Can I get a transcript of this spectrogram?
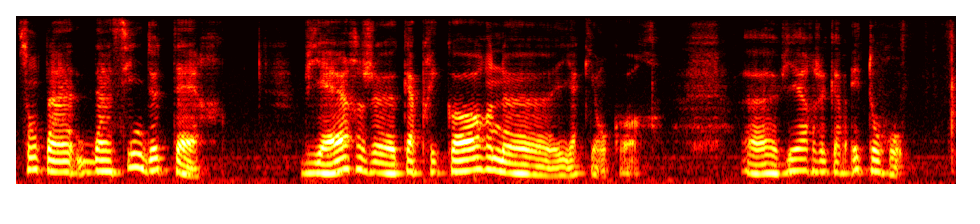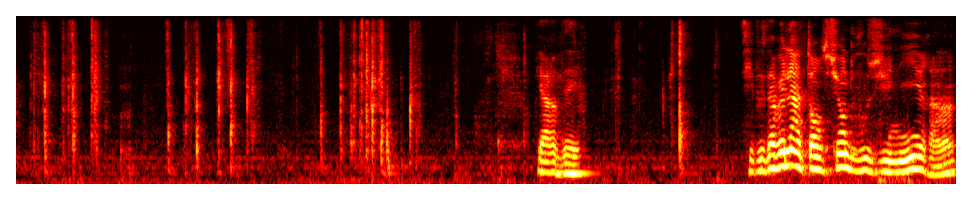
sont d'un signe de terre. Vierge, Capricorne, euh, il y a qui encore? Euh, Vierge et Taureau. Regardez. Si vous avez l'intention de vous unir, hein,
